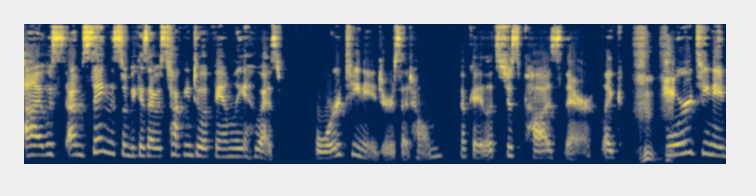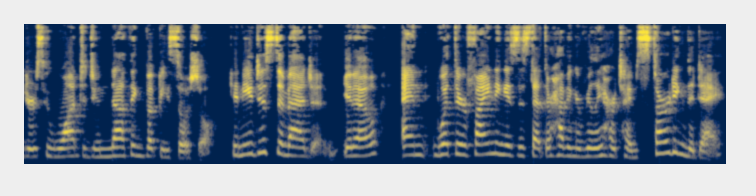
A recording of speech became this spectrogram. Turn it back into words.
I was I'm saying this one because I was talking to a family who has four teenagers at home. Okay, let's just pause there. Like four teenagers who want to do nothing but be social. Can you just imagine, you know? And what they're finding is is that they're having a really hard time starting the day.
